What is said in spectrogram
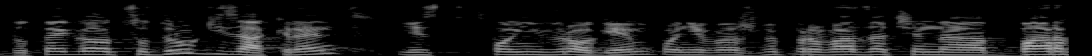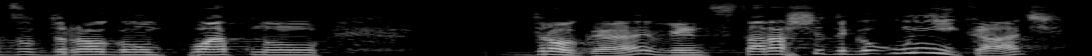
Do tego co drugi zakręt jest twoim wrogiem, ponieważ wyprowadza cię na bardzo drogą, płatną drogę, więc starasz się tego unikać,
